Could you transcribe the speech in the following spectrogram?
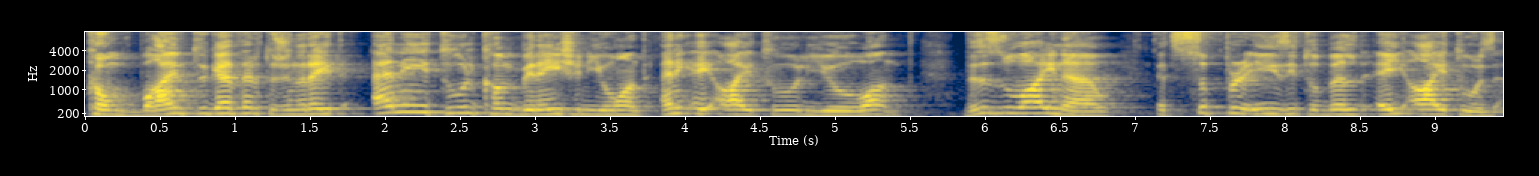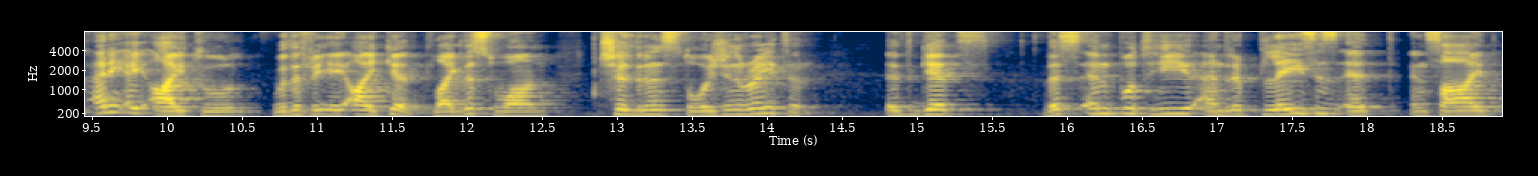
combined together to generate any tool combination you want, any AI tool you want. This is why now it's super easy to build AI tools, any AI tool with a free AI kit, like this one, children's toy generator. It gets this input here and replaces it inside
